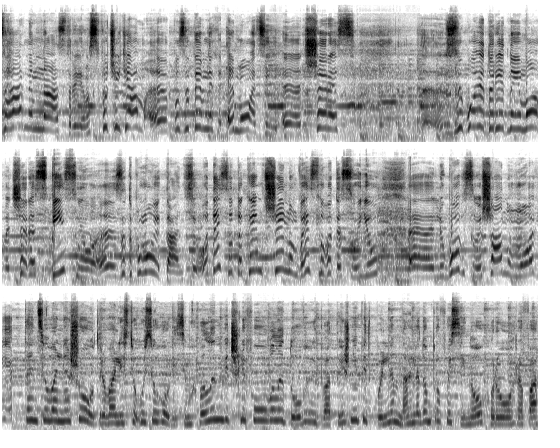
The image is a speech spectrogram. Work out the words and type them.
з гарним настроєм, з почуттям е, позитивних емоцій, е, через з любов'ю до рідної мови, через пісню е, за допомогою танцю. От десь таким чином висловити свою е, любов, свою шану мові. Танцювальне шоу тривалістю усього 8 хвилин відшліфовували довгих два тижні під пильним наглядом професійного хореографа.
